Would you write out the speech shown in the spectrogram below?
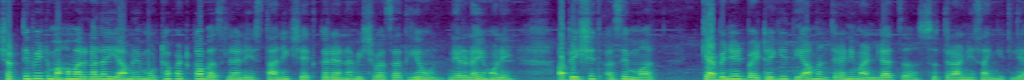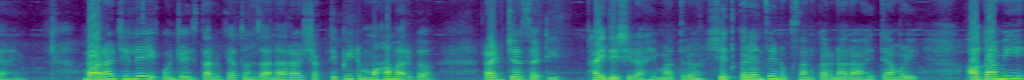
शक्तीपीठ महामार्गाला यामुळे मोठा फटका बसल्याने स्थानिक शेतकऱ्यांना विश्वासात घेऊन निर्णय होणे अपेक्षित असे मत कॅबिनेट बैठकीत या मंत्र्यांनी मांडल्याचं सूत्रांनी सांगितले आहे. बारा जिल्हे एकोणचाळीस तालुक्यातून जाणारा शक्तीपीठ महामार्ग राज्यासाठी फायदेशीर आहे. मात्र शेतकऱ्यांचे नुकसान करणारा आहे त्यामुळे आगामी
